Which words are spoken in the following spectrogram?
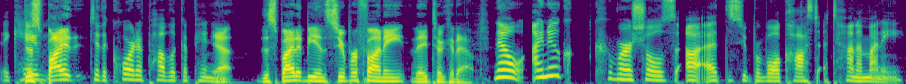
They caved Despite- to the court of public opinion. Yeah. Despite it being super funny, they took it out. Now, I knew commercials uh, at the Super Bowl cost a ton of money,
